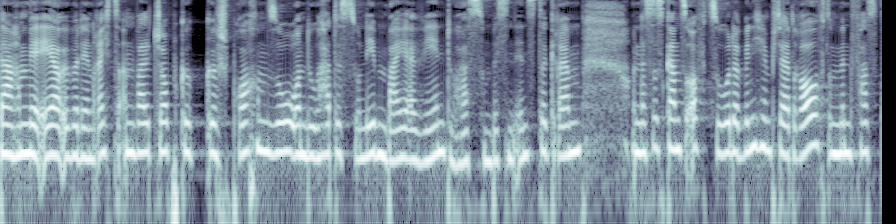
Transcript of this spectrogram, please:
da haben wir eher über den Rechtsanwaltjob ge gesprochen so und du hattest so nebenbei erwähnt, du hast so ein bisschen Instagram und das ist ganz oft so, da bin ich nämlich da drauf und bin fast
